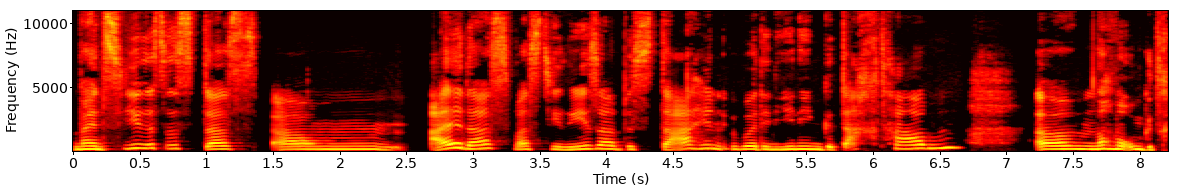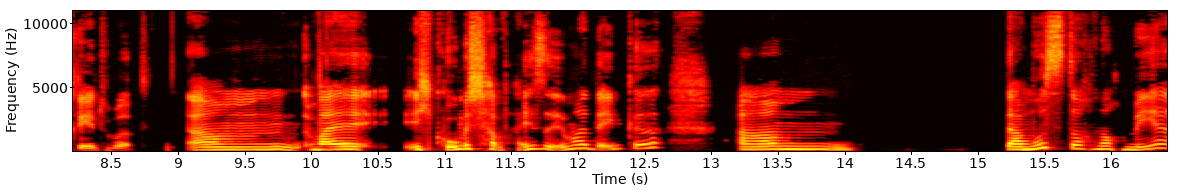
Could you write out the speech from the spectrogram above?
mein Ziel ist es, dass ähm, all das, was die Leser bis dahin über denjenigen gedacht haben, ähm, nochmal umgedreht wird. Ähm, weil ich komischerweise immer denke, ähm, da muss doch noch mehr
